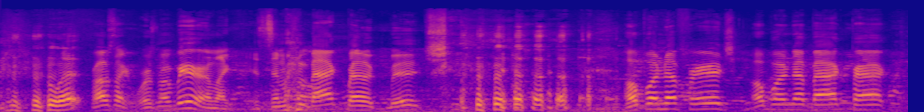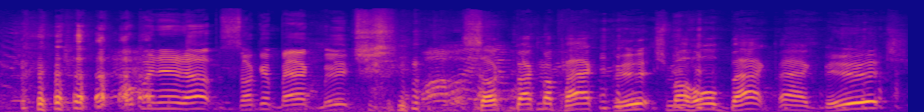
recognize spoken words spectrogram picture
what? Rob's like, "Where's my beer?" I'm like, "It's in my oh. backpack, bitch." open the fridge. Open the backpack. Open it up. Suck it back, bitch. Suck back my pack, bitch. My whole backpack, bitch.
